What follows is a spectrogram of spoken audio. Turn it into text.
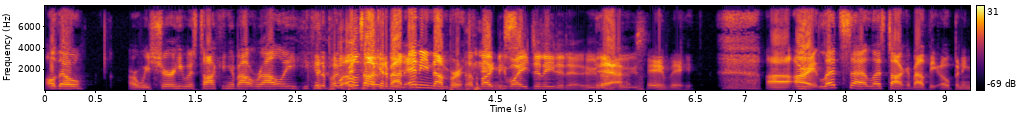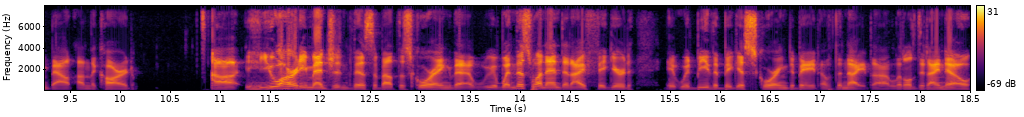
although are we sure he was talking about Rolly? He could have well, been talking about any number. That things. might be why he deleted it. Who yeah, knows? maybe. Uh, all right, let's uh, let's talk about the opening bout on the card. Uh, you already mentioned this about the scoring. That we, when this one ended, I figured it would be the biggest scoring debate of the night. Uh, little did I know.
